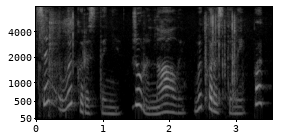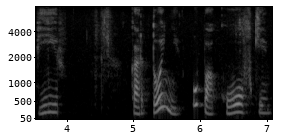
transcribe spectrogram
Це використані журнали, використаний папір, картонні упаковки.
